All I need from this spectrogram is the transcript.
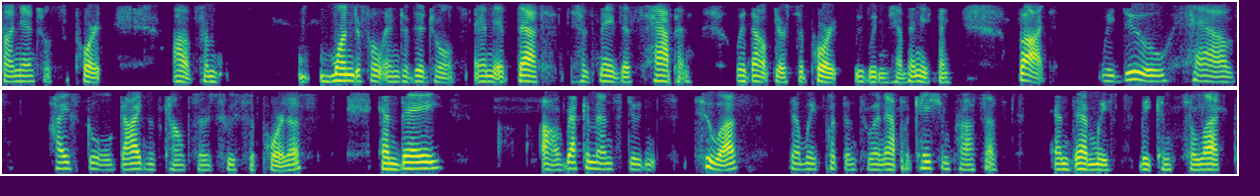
financial support uh, from wonderful individuals, and it, that has made this happen. Without their support, we wouldn't have anything. But we do have high school guidance counselors who support us, and they uh, recommend students to us. Then we put them through an application process, and then we we can select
